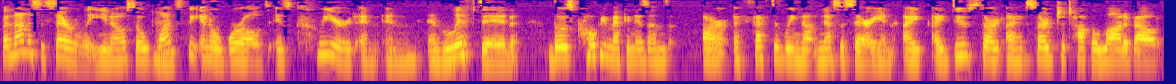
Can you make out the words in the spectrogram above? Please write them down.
but not necessarily, you know, so mm. once the inner world is cleared and, and, and lifted, those coping mechanisms are effectively not necessary. And I, I do start, I have started to talk a lot about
